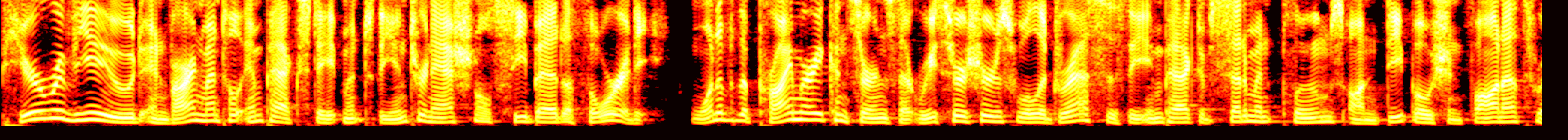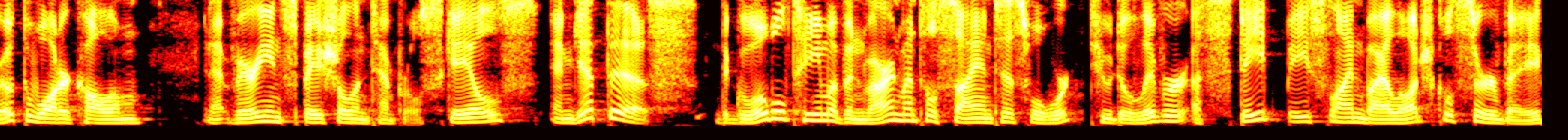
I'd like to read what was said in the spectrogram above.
peer reviewed environmental impact statement to the International Seabed Authority. One of the primary concerns that researchers will address is the impact of sediment plumes on deep ocean fauna throughout the water column and at varying spatial and temporal scales. And get this the global team of environmental scientists will work to deliver a state baseline biological survey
